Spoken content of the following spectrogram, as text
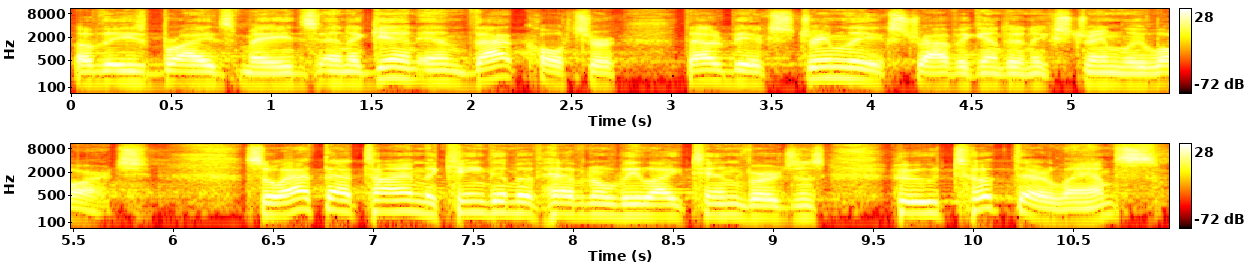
of these bridesmaids. And again, in that culture, that would be extremely extravagant and extremely large. So at that time, the kingdom of heaven will be like 10 virgins who took their lamps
